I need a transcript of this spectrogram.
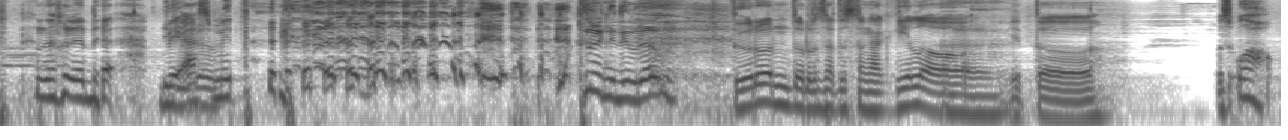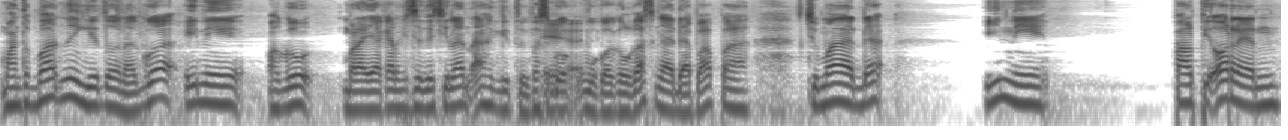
Terus ada BA Smith. Terus jadi berapa? turun turun satu setengah kilo gitu terus wah mantep banget nih gitu nah gue ini aku merayakan kecil-kecilan ah gitu pas gue Iya. buka kulkas nggak ada apa-apa cuma ada ini palpi oren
